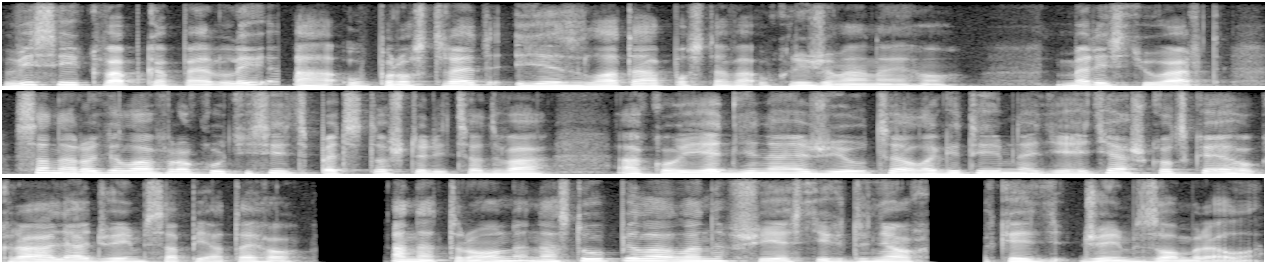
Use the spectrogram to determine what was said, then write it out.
visí kvapka perly a uprostred je zlatá postava ukrižovaného. Mary Stuart sa narodila v roku 1542 ako jediné žijúce legitímne dieťa škotského kráľa Jamesa V. A na trón nastúpila len v šiestich dňoch, keď James zomrel.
